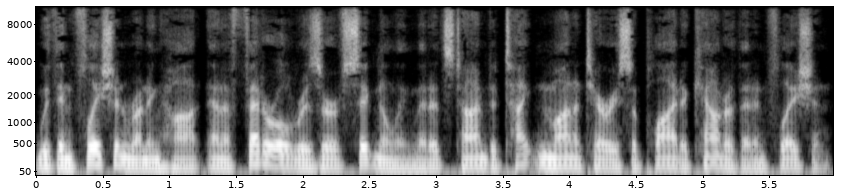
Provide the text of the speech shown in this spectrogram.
with inflation running hot and a Federal Reserve signaling that it's time to tighten monetary supply to counter that inflation,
